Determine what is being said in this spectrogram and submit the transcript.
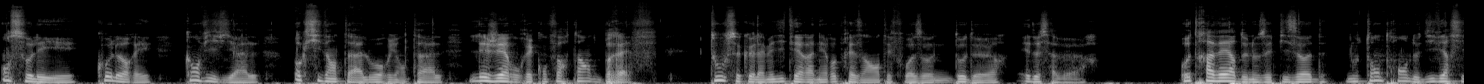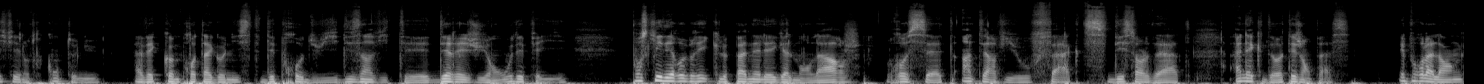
ensoleillée, colorée, conviviale, occidentale ou orientale, légère ou réconfortante, bref, tout ce que la Méditerranée représente et foisonne d'odeurs et de saveurs. Au travers de nos épisodes, nous tenterons de diversifier notre contenu avec comme protagonistes des produits, des invités, des régions ou des pays. Pour ce qui est des rubriques, le panel est également large, recettes, interviews, facts, this or that, anecdotes et j'en passe. Et pour la langue,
